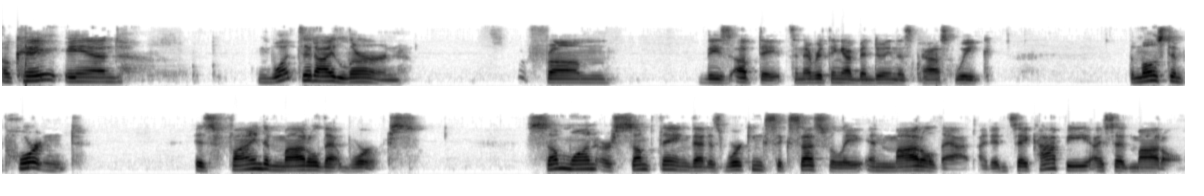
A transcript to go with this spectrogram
Okay, and what did I learn from these updates and everything I've been doing this past week? The most important is find a model that works someone or something that is working successfully and model that. I didn't say copy, I said model.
